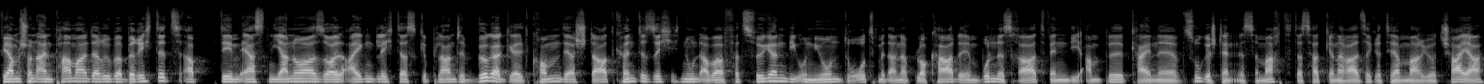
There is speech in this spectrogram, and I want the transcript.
Wir haben schon ein paar Mal darüber berichtet. Ab dem 1. Januar soll eigentlich das geplante Bürgergeld kommen. Der Start könnte sich nun aber verzögern. Die Union droht mit einer Blockade im Bundesrat, wenn die Ampel keine Zugeständnisse macht. Das hat Generalsekretär Mario Chaya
